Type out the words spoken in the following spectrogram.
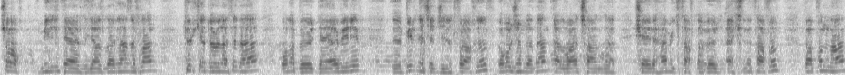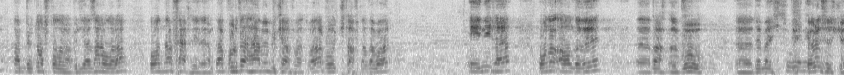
çox milli dəyərli yazılar yazıblar. Türkiyə dövləti də ona böyük dəyər verib, e, bir neçə cild buraxıb və o cümlədən Əlvahid Çaylı şeiri həmin kitabda öz əksini tapıb və bununla mən bir dost olaraq, bir yazar olaraq ondan fəxr edirəm. Və burada həmin mükafat var, bu kitabda da var. Eyni ilə onun aldığı e, bax e, bu demək görürsünüz ki,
